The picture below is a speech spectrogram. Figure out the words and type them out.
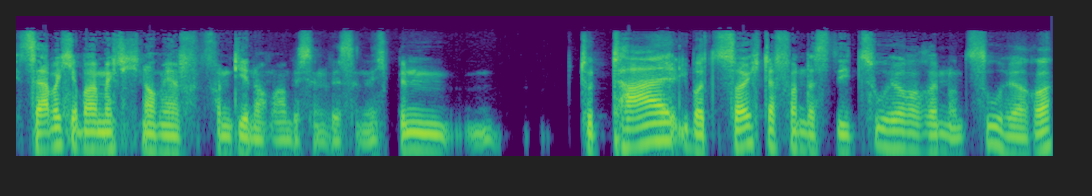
Jetzt habe ich aber, möchte ich noch mehr von dir noch mal ein bisschen wissen. Ich bin total überzeugt davon, dass die Zuhörerinnen und Zuhörer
